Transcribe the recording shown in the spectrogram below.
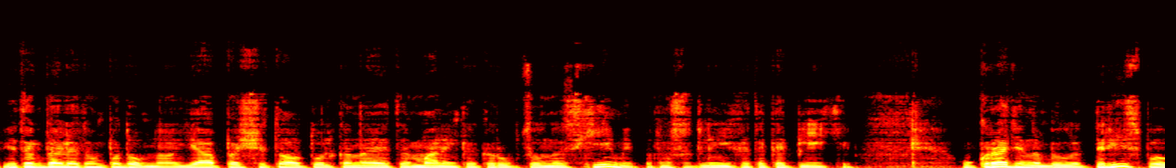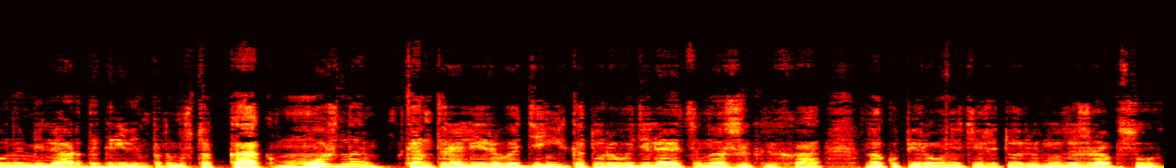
И так далее и тому подобное. Я посчитал только на этой маленькой коррупционной схеме, потому что для них это копейки, украдено было 3,5 миллиарда гривен. Потому что как можно контролировать деньги, которые выделяются на ЖКХ на оккупированной территории? Ну это же абсурд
